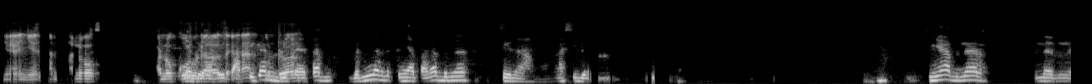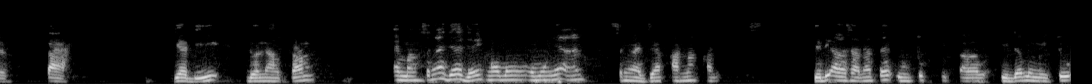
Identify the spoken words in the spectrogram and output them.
Ya, ya. Anu anu Ya, beda-beda. teh tapi kan berita eta bener kenyataannya bener si nama si Donald Iya bener bener bener tah jadi Donald Trump emang sengaja aja ngomong-ngomongnya sengaja karena kan jadi alasannya teh untuk eh, tidak memicu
